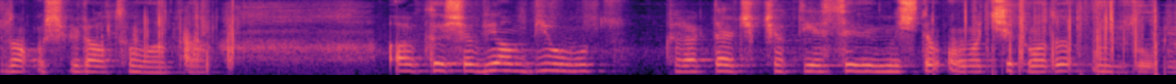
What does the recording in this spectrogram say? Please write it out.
361 altın vardı. Arkadaşlar bir an bir umut karakter çıkacak diye sevinmiştim ama çıkmadı. Uyuz oldum.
